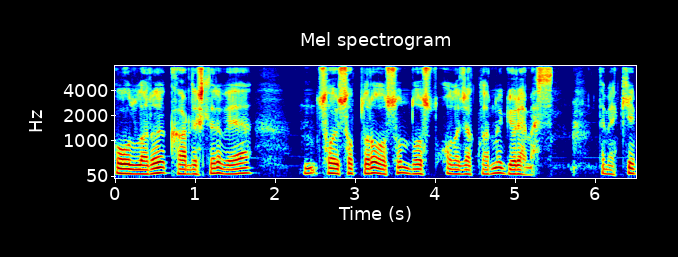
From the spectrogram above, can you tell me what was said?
oğulları, kardeşleri veya soy sopları olsun dost olacaklarını göremez. Demek ki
